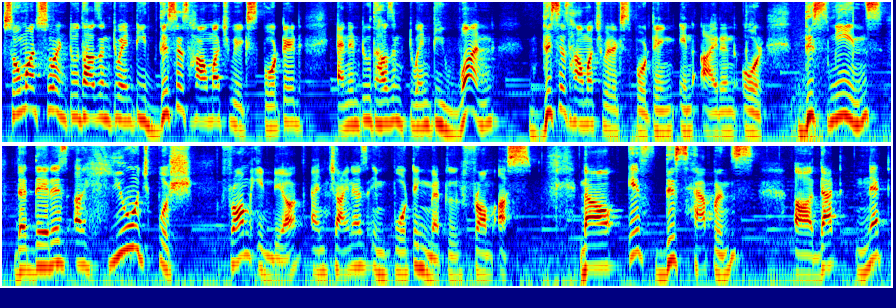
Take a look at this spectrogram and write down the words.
So much so in 2020, this is how much we exported. And in 2021, this is how much we're exporting in iron ore. This means that there is a huge push from India and China is importing metal from us. Now, if this happens, uh, that net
